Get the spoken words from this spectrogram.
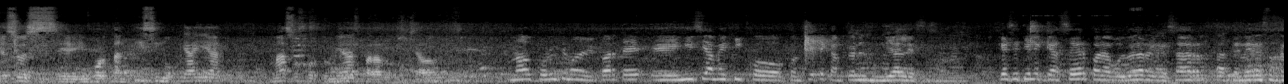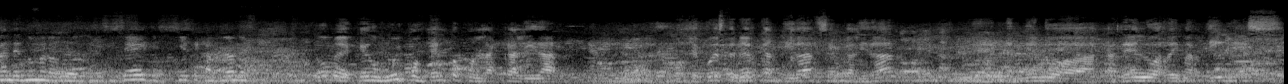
Eso es eh, importantísimo que haya más oportunidades para los boxeadores. No, por último de mi parte, eh, inicia México con siete campeones mundiales. ¿Qué se tiene que hacer para volver a regresar a tener esos grandes números de 16, 17 campeones? Yo me quedo muy contento con la calidad, porque puedes tener cantidad sin calidad, entendiendo a Canelo, a Rey Martínez,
